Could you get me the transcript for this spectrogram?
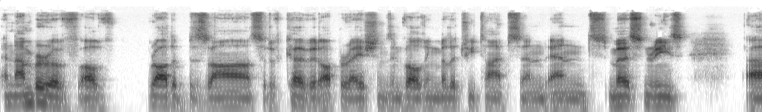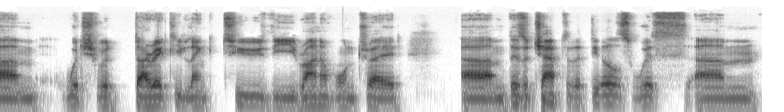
a number of, of rather bizarre sort of covert operations involving military types and and mercenaries, um, which would directly link to the rhino horn trade. Um, there's a chapter that deals with um,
